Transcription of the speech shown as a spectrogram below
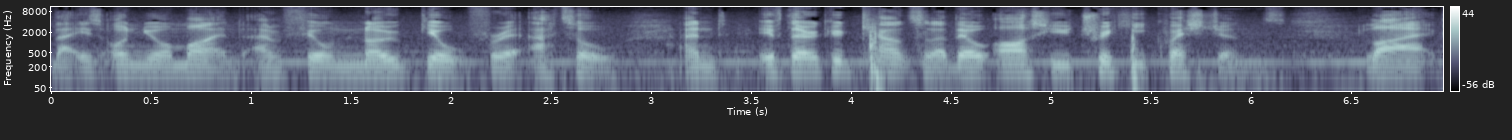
that is on your mind and feel no guilt for it at all. And if they're a good counsellor, they'll ask you tricky questions like,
